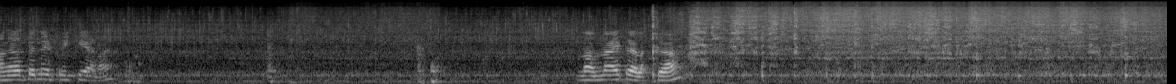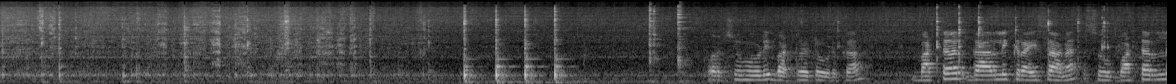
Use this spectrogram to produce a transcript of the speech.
അങ്ങനെ തന്നെ ഇട്ടിരിക്കുകയാണ്. നന്നായിട്ട് ഇളക്കുക. കുറച്ചും കൂടി ബട്ടർ ഇട്ട് കൊടുക്കുക. ബട്ടർ ഗാർലിക് റൈസാണ് സോ ബട്ടറിൽ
